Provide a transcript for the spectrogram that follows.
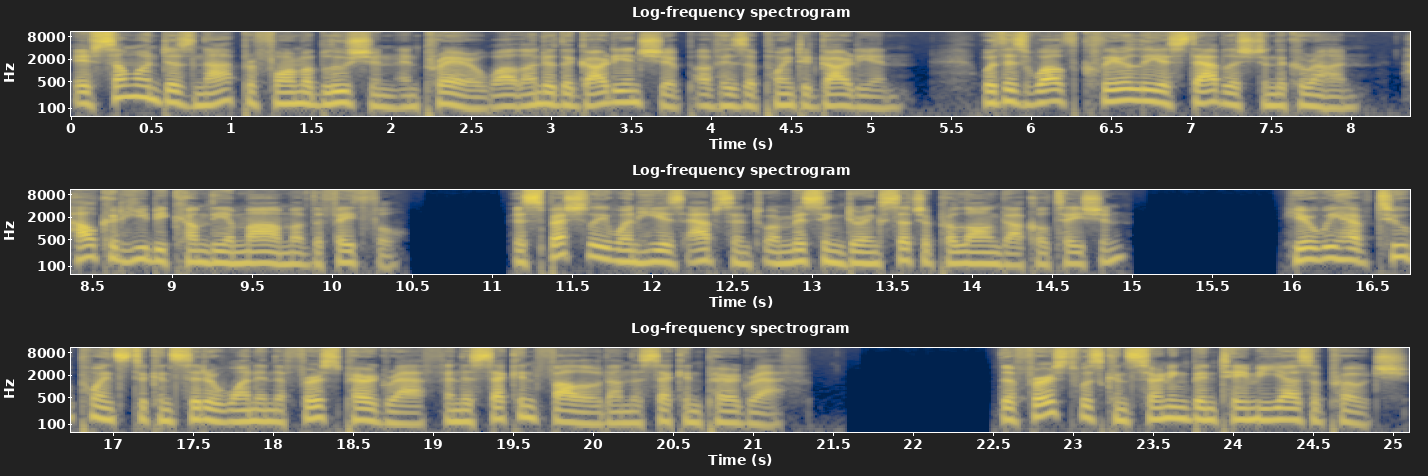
If someone does not perform ablution and prayer while under the guardianship of his appointed guardian, with his wealth clearly established in the Quran, how could he become the Imam of the faithful? Especially when he is absent or missing during such a prolonged occultation? Here we have two points to consider one in the first paragraph and the second followed on the second paragraph. The first was concerning bin Taymiyyah's approach.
